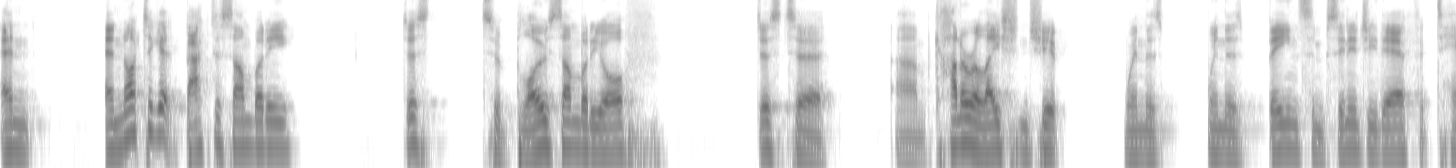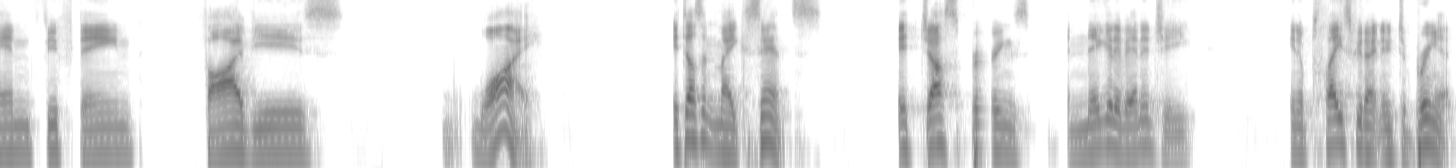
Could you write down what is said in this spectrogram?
And and not to get back to somebody, just to blow somebody off, just to um, cut a relationship when there's when there's been some synergy there for 10, 15, five years. Why? It doesn't make sense. It just brings negative energy in a place we don't need to bring it.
